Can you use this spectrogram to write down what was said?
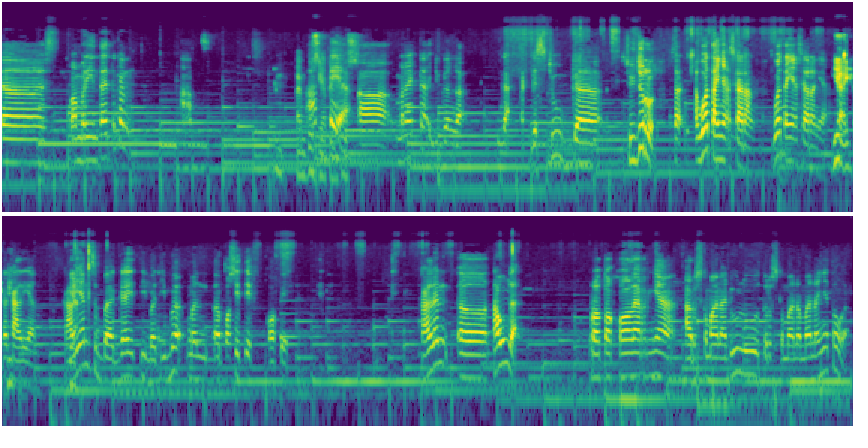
uh, pemerintah itu kan Pempus ya, apa ya, ya? Uh, mereka juga nggak nggak tegas juga. Jujur loh gue tanya sekarang gue tanya sekarang ya, ya ke ya. kalian. Kalian ya. sebagai tiba-tiba uh, positif covid kalian uh, tahu nggak protokolernya harus ke mana dulu terus ke mana-mananya tahu nggak?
